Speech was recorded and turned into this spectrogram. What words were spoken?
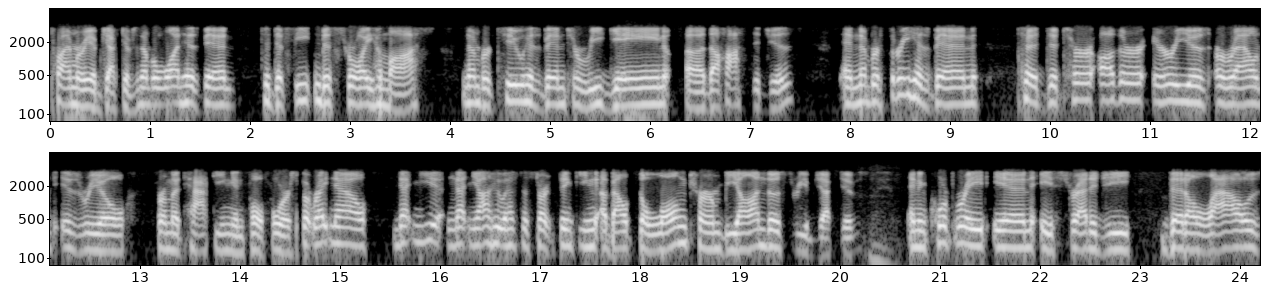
primary objectives. Number one has been to defeat and destroy Hamas. Number two has been to regain uh, the hostages. And number three has been to deter other areas around Israel from attacking in full force. But right now, Netanyahu has to start thinking about the long term beyond those three objectives and incorporate in a strategy that allows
